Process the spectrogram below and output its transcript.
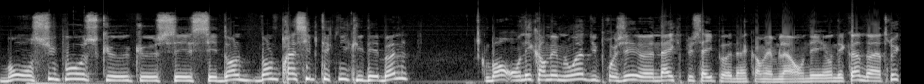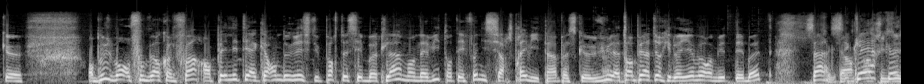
bon, on suppose que, que c'est dans le, dans le principe technique l'idée est bonne. Bon, on est quand même loin du projet euh, Nike plus iPod, hein, quand même. Là, on est, on est quand même dans un truc. Euh, en plus, bon, faut encore une fois, en plein été à 40 degrés, si tu portes ces bottes-là, à mon avis, ton téléphone il se charge très vite, hein, parce que vu la température qu'il doit y avoir au milieu de tes bottes, ça, c'est clair, que.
